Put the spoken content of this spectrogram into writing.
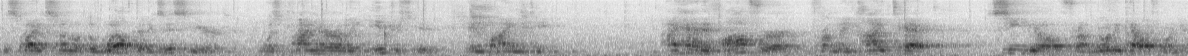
despite some of the wealth that exists here, was primarily interested in buying the team. I had an offer from a high-tech CEO from Northern California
